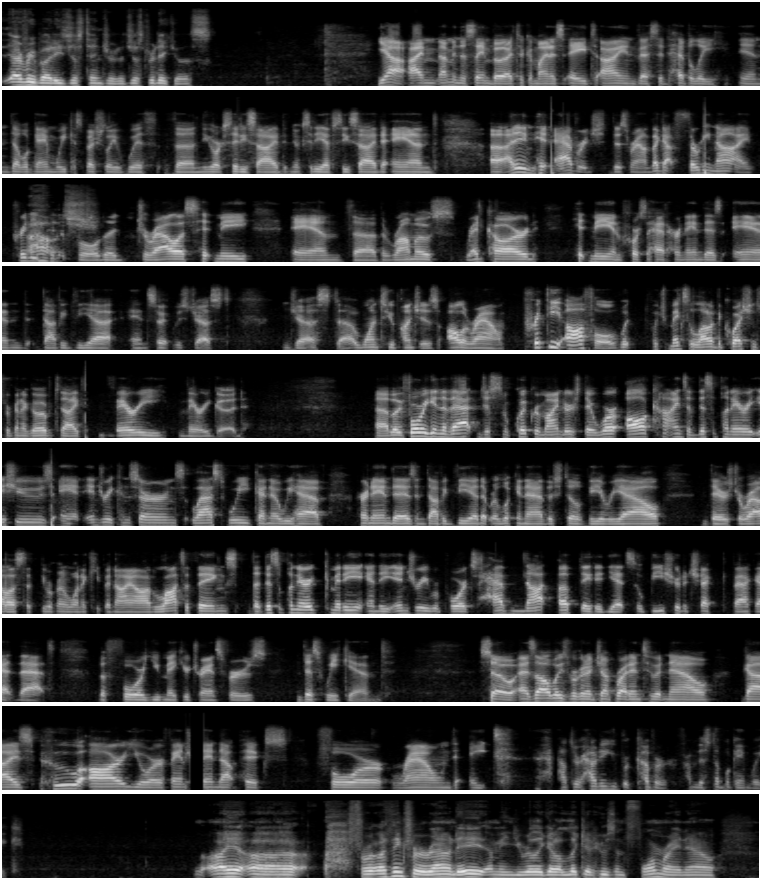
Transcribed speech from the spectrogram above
everybody's just injured. It's just ridiculous. Yeah, I'm I'm in the same boat. I took a minus eight. I invested heavily in double game week, especially with the New York City side, New York City FC side, and uh, I didn't even hit average this round. I got 39, pretty Ouch. pitiful. The Juralis hit me, and the the Ramos red card hit me, and of course I had Hernandez and David Villa, and so it was just just uh, one-two punches all around. Pretty awful, which, which makes a lot of the questions we're going to go over tonight very, very good. Uh, but before we get into that, just some quick reminders. There were all kinds of disciplinary issues and injury concerns last week. I know we have Hernandez and David Villa that we're looking at. There's still Villarreal. There's Juralis that people are going to want to keep an eye on. Lots of things. The disciplinary committee and the injury reports have not updated yet, so be sure to check back at that before you make your transfers this weekend. So, as always, we're going to jump right into it now. Guys, who are your fan standout picks for round eight? How do, how do you recover from this double game week? I uh for I think for round eight, I mean you really got to look at who's in form right now.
